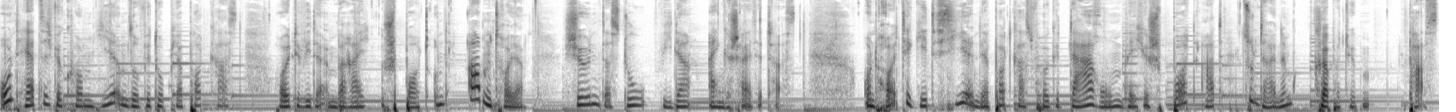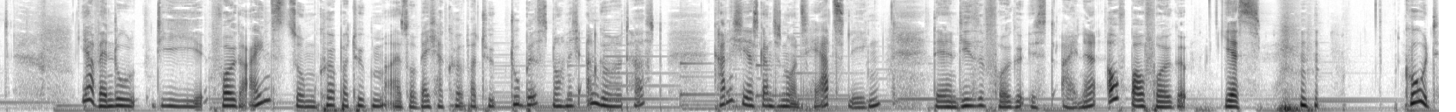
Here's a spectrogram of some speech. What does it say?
und herzlich willkommen hier im Sophitopia Podcast, heute wieder im Bereich Sport und Abenteuer. Schön, dass du wieder eingeschaltet hast. Und heute geht es hier in der Podcast-Folge darum, welche Sportart zu deinem Körpertypen passt. Ja, wenn du die Folge 1 zum Körpertypen, also welcher Körpertyp du bist, noch nicht angehört hast, kann ich dir das Ganze nur ans Herz legen, denn diese Folge ist eine Aufbaufolge. Yes. Gut,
